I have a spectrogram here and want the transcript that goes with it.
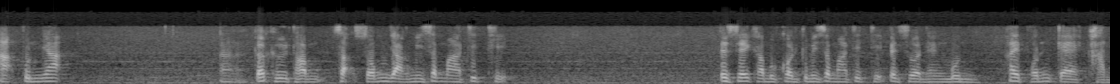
อปุญญะก็คือทำสะสมอย่างมีสมาธิิเป็นเสขบุคคลก็มีสมาธิิเป็นส่วนแห่งบุญให้ผลแก่ขัน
